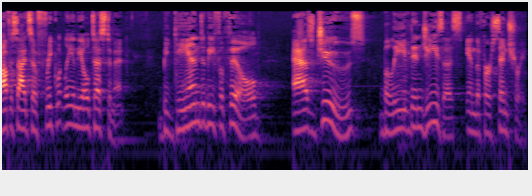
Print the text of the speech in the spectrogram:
prophesied so frequently in the Old Testament, began to be fulfilled as Jews believed in Jesus in the first century.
